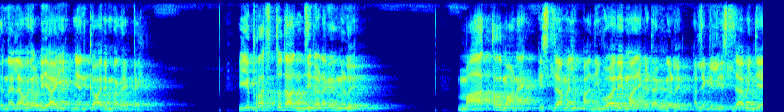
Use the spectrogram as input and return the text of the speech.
എന്നാൽ അവരോടെയായി ഞാൻ കാര്യം പറയട്ടെ. ഈ പ്രസ്തുത അഞ്ച് ഘടകങ്ങൾ മാത്രമാണ് ഇസ്ലാമിൽ അനിവാര്യമായ ഘടകങ്ങൾ അല്ലെങ്കിൽ ഇസ്ലാമിന്റെ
